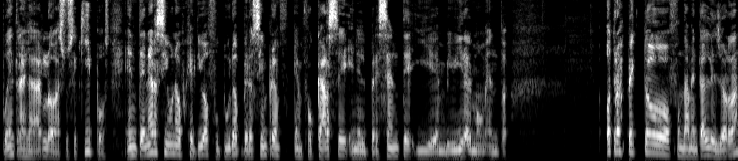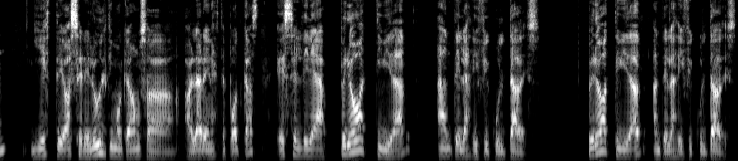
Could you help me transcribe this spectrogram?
pueden trasladarlo a sus equipos, en tener sí un objetivo futuro, pero siempre enfocarse en el presente y en vivir el momento. Otro aspecto fundamental de Jordan, y este va a ser el último que vamos a hablar en este podcast, es el de la proactividad ante las dificultades. Proactividad ante las dificultades.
